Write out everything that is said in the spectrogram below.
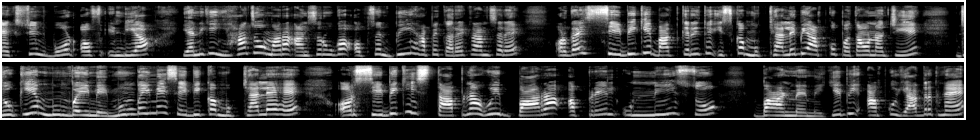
exchange board of India यानी कि यहाँ जो हमारा आंसर होगा ऑप्शन बी यहाँ पे करेक्ट आंसर है। और गाइस सेबी की बात करें तो इसका मुख्यालय भी आपको पता होना चाहिए, जो कि है मुंबई में। मुंबई में सेबी का मुख्यालय है। और सेबी की स्थापना हुई 12 अप्रैल उन्नीस में। ये भी आपको याद रखना है।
